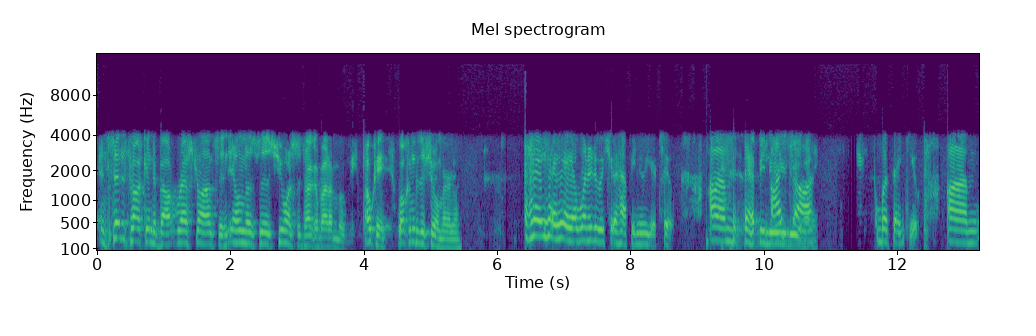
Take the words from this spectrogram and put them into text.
Instead of talking about restaurants and illnesses, she wants to talk about a movie. Okay, welcome to the show, Marilyn. Hey, hey, hey. I wanted to wish you a Happy New Year, too. Um, Happy New Year to you, honey. Well, thank you. Um,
